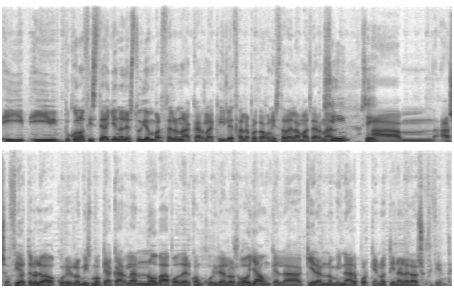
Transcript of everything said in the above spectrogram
y, y, tú conociste allí en el estudio en Barcelona a Carla Quílez, a la protagonista de La Maternal. Sí, sí. A, a, Sofía Otero le va a ocurrir lo mismo que a Carla. No va a poder concurrir a los Goya, aunque la quieran nominar, porque no tiene la edad suficiente.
